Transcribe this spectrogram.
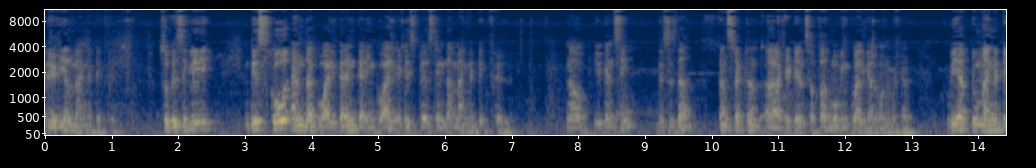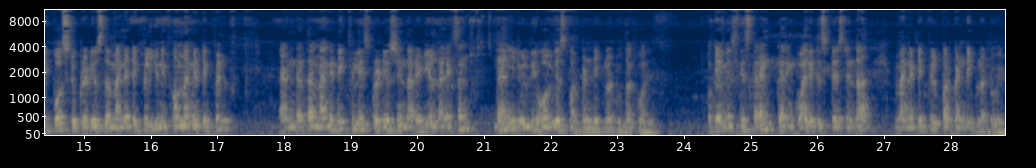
radial magnetic field. So basically this core and the coil, current carrying coil, it is placed in the magnetic field. Now you can see this is the constructor uh, details of a moving coil galvanometer. We have two magnetic poles to produce the magnetic field, uniform magnetic field and uh, the magnetic field is produced in the radial direction then it will be always perpendicular to the coil. Okay, means this current carrying coil it is placed in the magnetic field perpendicular to it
